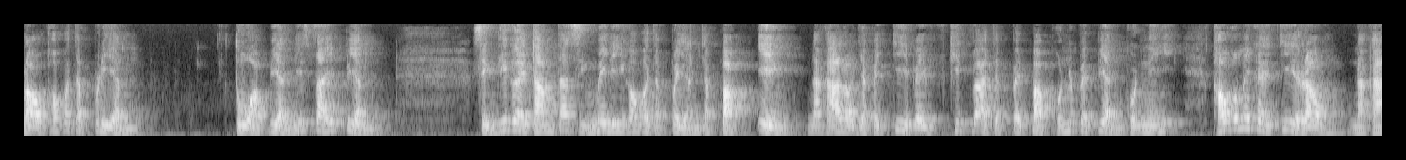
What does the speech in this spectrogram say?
เราเขาก็จะเปลี่ยน ตัวเปลี่ยนนิสัยเปลี่ยน สิ่งที่เคยทำถ้าสิ่งไม่ดีเขาก็จะเปลี่ยนจะปรับเองนะคะ เราอย่าไปจี้ไปคิดว่าจะไปปรับคนนั้นไปเปลี่ยนคนนี้เขาก็ไม่เคยจี้เรานะคะ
